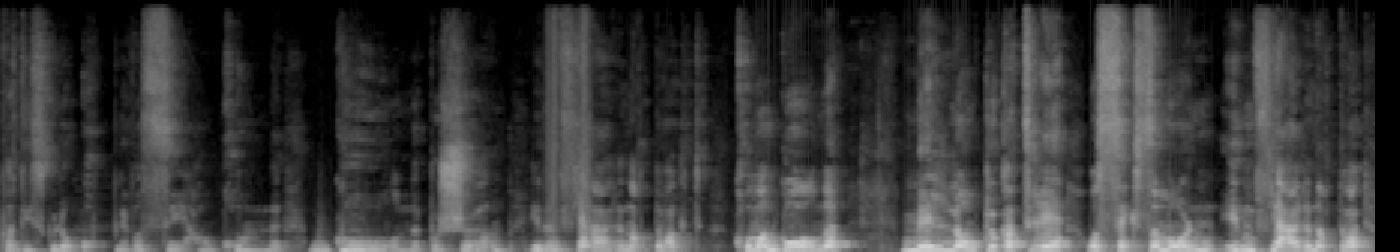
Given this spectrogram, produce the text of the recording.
for at de skulle oppleve å se han komme gående på sjøen i den fjerde nattevakt. Kom han gående. Mellom klokka tre og seks om morgenen i den fjerde nattevakt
